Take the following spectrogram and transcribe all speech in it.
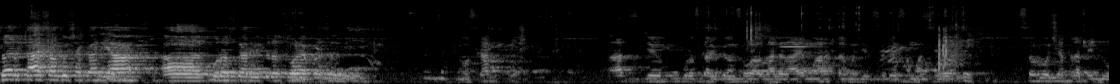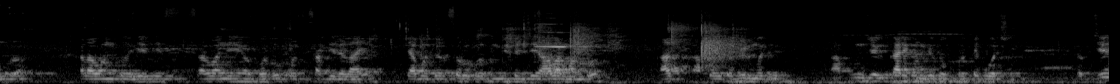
सर काय सांगू शकाल या पुरस्कार वितरण सोहळ्याप्रसंगी नमस्कार. आज जे पुरस्कार वितरण सोहळा झालेला आहे महाराष्ट्रामधील सगळे समाजसेवक सर्व क्षेत्रातील लोक कलावंत हे ते सर्वांनी भरपूर प्रतिसाद दिलेला आहे त्याबद्दल सर्वप्रथम मी त्यांचे आभार मानतो. आज आपल्या इथं बीडमध्ये आपण जे कार्यक्रम घेतो प्रत्येक वर्षी तर जे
